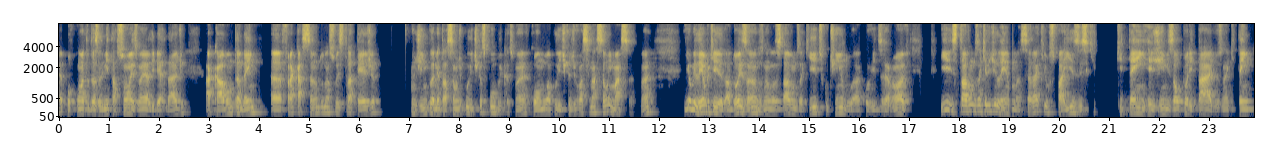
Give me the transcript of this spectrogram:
uh, por conta das limitações né, à liberdade, acabam também uh, fracassando na sua estratégia de implementação de políticas públicas, né, como a política de vacinação em massa. Né? E eu me lembro que há dois anos né, nós estávamos aqui discutindo a Covid-19 e estávamos naquele dilema: será que os países que, que têm regimes autoritários, né, que têm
